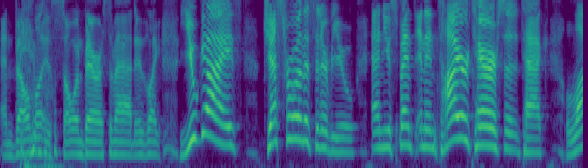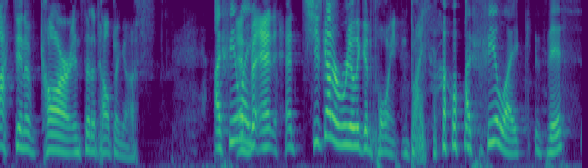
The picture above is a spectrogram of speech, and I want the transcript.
And Velma is so embarrassed and mad is like you guys just ruined this interview and you spent an entire terrorist attack locked in a car instead of helping us I feel and, like and, and she's got a really good point by now I feel like this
